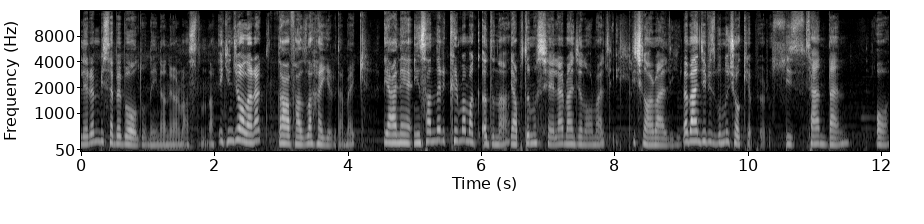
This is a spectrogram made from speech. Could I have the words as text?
şeylerin bir sebebi olduğuna inanıyorum aslında. İkinci olarak daha fazla hayır demek. Yani insanları kırmamak adına yaptığımız şeyler bence normal değil. Hiç normal değil. Ve bence biz bunu çok yapıyoruz. Biz, sen, ben, o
